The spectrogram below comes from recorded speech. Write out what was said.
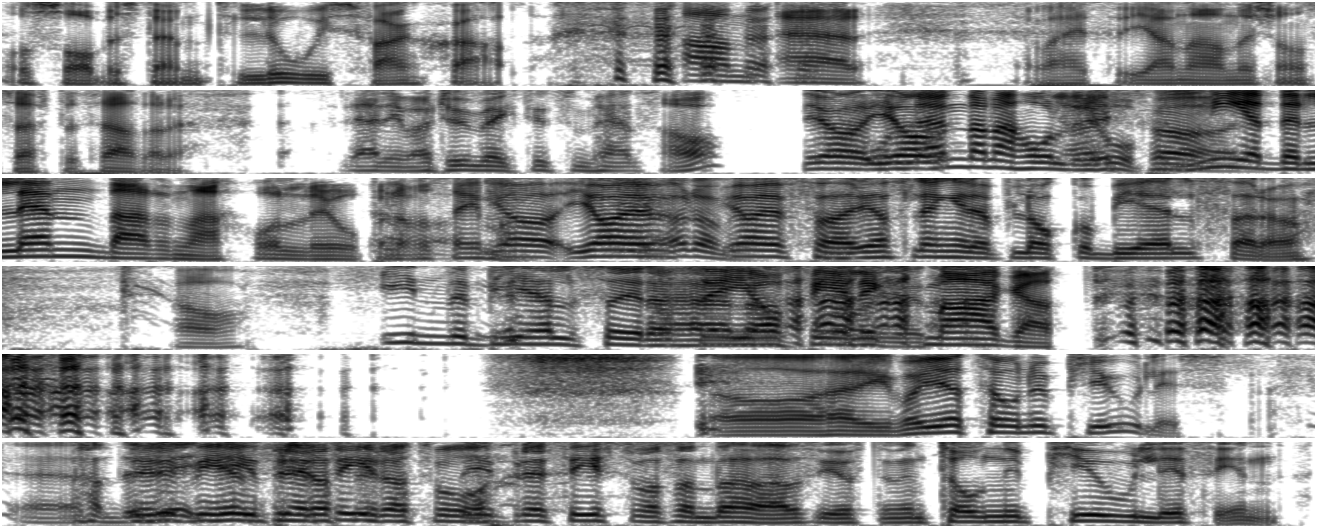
Och sa bestämt Louis van Gaal. Han är, vad heter Janne Anderssons efterträdare. Det hade varit hur mäktigt som helst. Ja, Ja, jag, Holländarna håller jag är ihop. för. Nederländarna håller ihop, eller vad säger man? jag, jag, Det är, jag är för, jag slänger upp Loco Bielsa då. Ja. In med Bielsa i det Då här. säger jag Felix Magath. Ja, herregud. Vad gör Tony Pulis? Eh, Ja, det, är det mer precis, 4-4-2? det är precis vad som behövs just nu, men Tony Pulis in.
